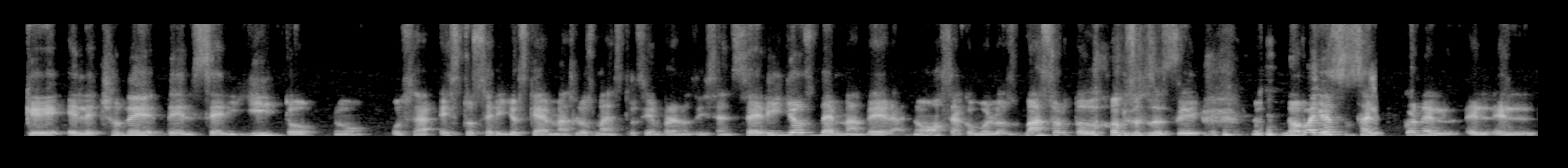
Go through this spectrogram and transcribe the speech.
que el hecho de, del cerillito, ¿no? O sea, estos cerillos que además los maestros siempre nos dicen, cerillos de madera, ¿no? O sea, como los más ortodoxos, así. No, vayas a salir con el, el,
